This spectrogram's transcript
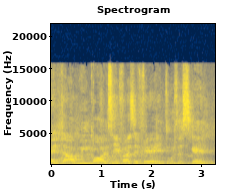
And now we call Sefer Seferi to the scale.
